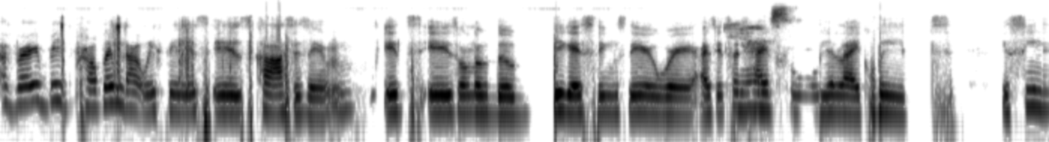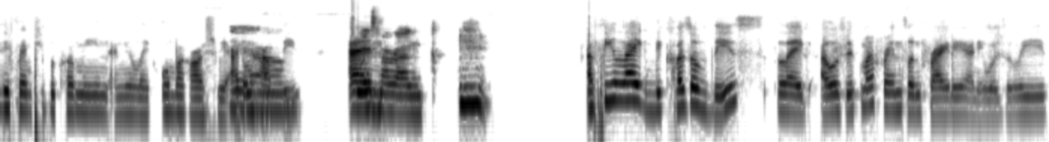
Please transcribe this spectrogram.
a very big problem that we face is classism. It is one of the biggest things there where as you touch high school, you're like, wait, you're seeing different people come in and you're like, oh my gosh, wait, I don't have Yeah. this. Where's And my rank? I feel like because of this, like I was with my friends on Friday and it was late,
